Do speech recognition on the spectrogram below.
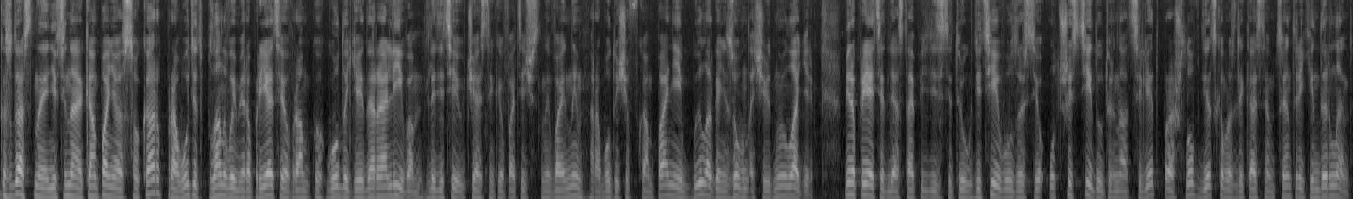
Государственная нефтяная компания «Сокар» проводит плановые мероприятия в рамках года Гейдара Алиева. Для детей участников Отечественной войны, работающих в компании, был организован очередной лагерь. Мероприятие для 153 детей в возрасте от 6 до 13 лет прошло в детском развлекательном центре «Киндерленд».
